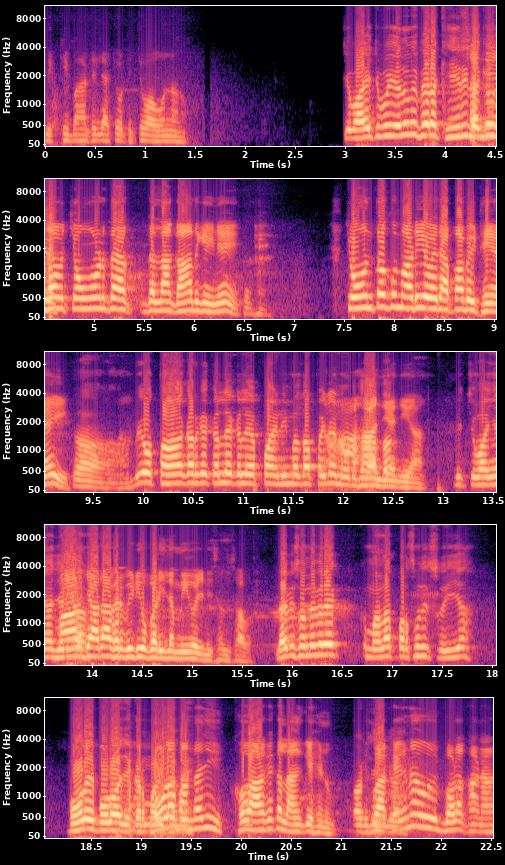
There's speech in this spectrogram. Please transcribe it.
ਨਿੱਕੀ ਬਾਲਟੀ ਲਿਆ ਝੋਟੀ ਚਵਾਓ ਉਹਨਾਂ ਨੂੰ। ਚਵਾਈ ਚਵਈ ਇਹਨੂੰ ਵੀ ਫਿਰ ਅਖੀਰ ਹੀ ਲੱਗੀ ਸੰਧੂ ਹੈ ਸਾਹਿਬ ਚੋਣ ਤਾਂ ਗੱਲਾਂ ਗਾਂਧੀਆਂ ਹੀ ਨੇ। ਚੋਣ ਤੋਂ ਕੋਈ ਮਾੜੀ ਹੋਵੇ ਤਾਂ ਆਪਾਂ ਬੈਠੇ ਆ ਜੀ। ਹਾਂ ਵੀ ਉਹ ਤਾਂ ਕਰਕੇ ਕੱਲੇ ਕੱਲੇ ਆਪਾਂ ਐਨੀਮਲ ਦਾ ਪਹਿਲਾਂ ਨੋਟ ਹਾਂਜੀ ਕਰਾਤਾ ਹਾਂਜੀ ਹਾਂ। ਵੀ ਚਵਾਈਆਂ ਮਾਲ ਜਿਹੜੀਆਂ ਜ਼ਿਆਦਾ ਫਿਰ ਵੀਡੀਓ ਬੜੀ ਲੰਮੀ ਹੋ ਜਣੀ ਸੰਧੂ ਸਾਹਿਬ ਲੈ ਵੀ ਸੋਨੇ ਵੀਰੇ ਕਮਾਲਾ ਪਰਸੋਂ ਦੀ ਸੂਈ ਆ। ਬੋਲੇ ਬੋਲਾ ਜੇ ਕਰਮਾ ਬੋਲਾ ਬੰਦਾ ਜੀ ਖਵਾ ਕੇ ਕਲਾਂਗੇ ਕਿਸੇ ਨੂੰ ਠੀਕ ਖਵਾ ਕੇ ਨਾ ਉਹ ਬੋਲਾ ਖਾਣਾ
